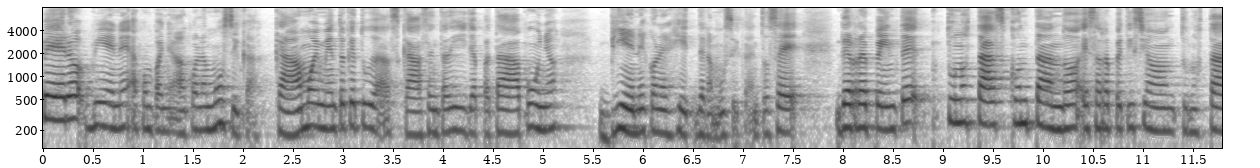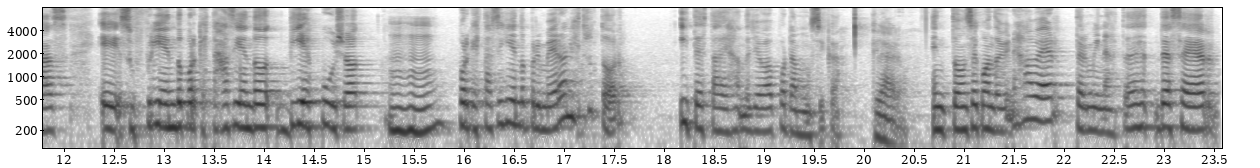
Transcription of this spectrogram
pero viene acompañada con la música. Cada movimiento que tú das, cada sentadilla, patada, puño, viene con el hit de la música. Entonces, de repente, tú no estás contando esa repetición, tú no estás eh, sufriendo porque estás haciendo 10 push-ups, porque estás siguiendo primero al instructor y te estás dejando llevar por la música. Claro. Entonces, cuando vienes a ver, terminaste de, hacer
